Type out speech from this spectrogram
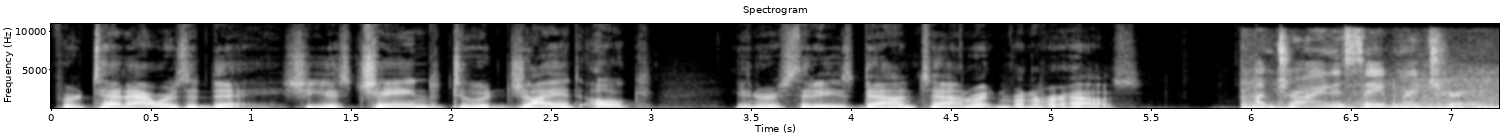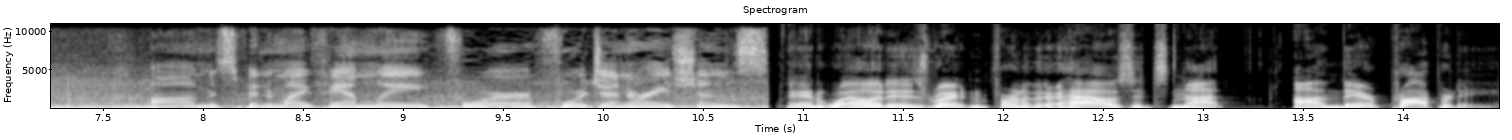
For 10 hours a day, she is chained to a giant oak in her city's downtown, right in front of her house. I'm trying to save my tree. Um, it's been in my family for four generations. And while it is right in front of their house, it's not on their property.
